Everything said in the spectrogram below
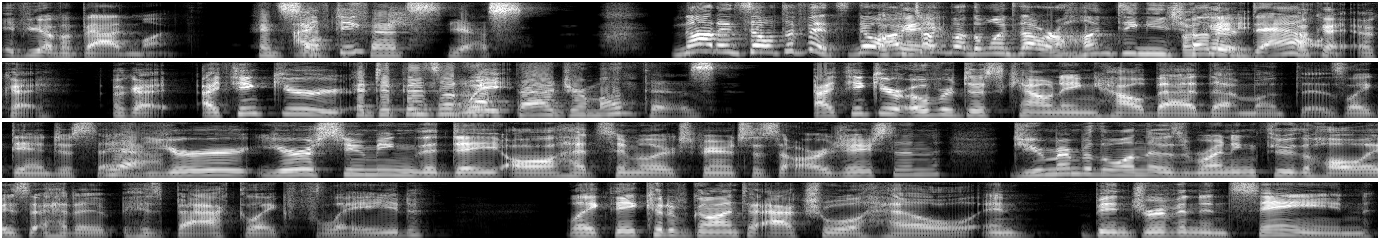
if you have a bad month? In I self think- defense, yes. Not in self defense. No, I'm talking about the ones that were hunting each Okay. other down. Okay. Okay. Okay. I think you're. It depends on how bad your month is. I think you're over discounting how bad that month is. Like Dan just said, Yeah. you're you're assuming that they all had similar experiences to our Jason. Do you remember the one that was running through the hallways that had a, his back like flayed? Like they could have gone to actual hell and been driven insane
